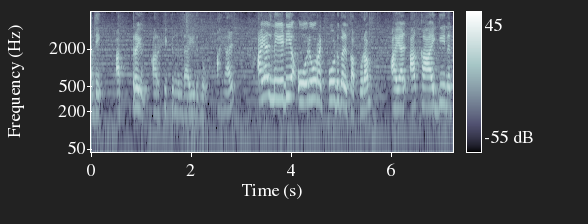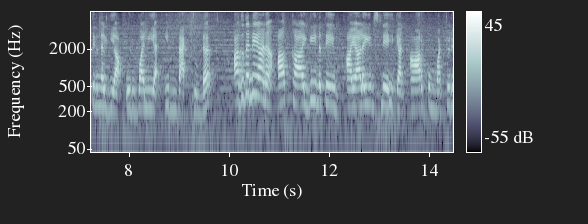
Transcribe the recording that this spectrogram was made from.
അതെ അത്രയും അർഹിക്കുന്നുണ്ടായിരുന്നു അയാൾ. അയാൾ നേടിയ ഓരോ റെക്കോർഡുകൾക്കപ്പുറം അയാൾ ആ കായിക ഇനത്തിന് നൽകിയ ഒരു വലിയ ഇമ്പാക്റ്റ് ഉണ്ട്. അതുതന്നെയാണ് ആ കായിക ഇനത്തെയും അയാളെയും സ്നേഹിക്കാൻ ആർക്കും മറ്റൊരു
